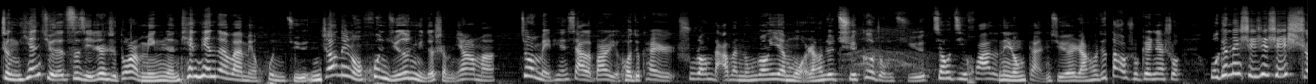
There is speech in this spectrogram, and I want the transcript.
整天觉得自己认识多少名人，天天在外面混局。你知道那种混局的女的什么样吗？就是每天下了班以后就开始梳妆打扮、浓妆艳抹，然后就去各种局交际花的那种感觉，然后就到处跟人家说：“我跟那谁谁谁熟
